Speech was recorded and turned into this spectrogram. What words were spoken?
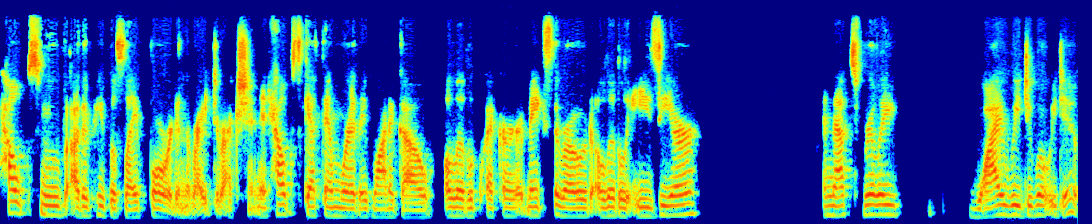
helps move other people's life forward in the right direction. It helps get them where they want to go a little quicker. It makes the road a little easier. And that's really why we do what we do,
